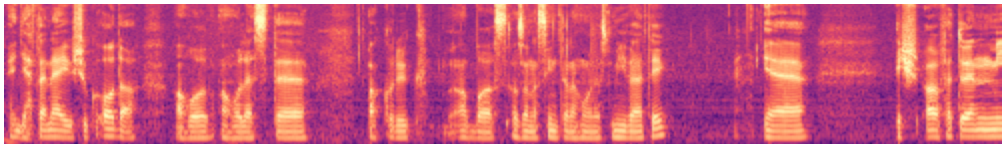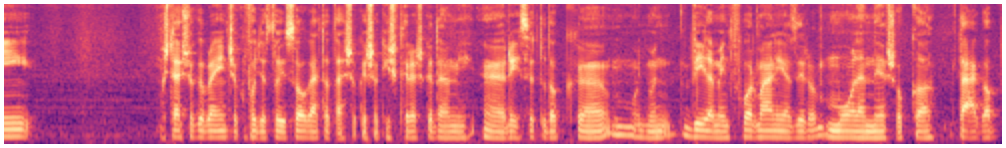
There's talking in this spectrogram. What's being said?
egyáltalán eljussuk oda, ahol, ahol ezt akkor ők abba az, azon a szinten, ahol ezt művelték. És alapvetően mi most első én csak a fogyasztói szolgáltatások és a kiskereskedelmi részre tudok úgymond véleményt formálni, ezért a MOL ennél sokkal tágabb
